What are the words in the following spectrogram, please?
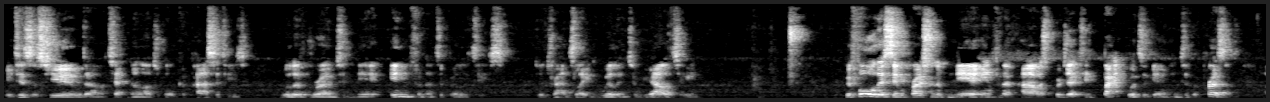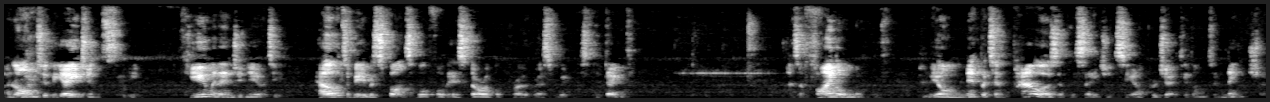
it is assumed our technological capacities will have grown to near infinite abilities to translate will into reality. Before this impression of near infinite power is projected backwards again into the present and onto the agency, human ingenuity held to be responsible for the historical progress witnessed to date. As a final move, the omnipotent powers of this agency are projected onto nature.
